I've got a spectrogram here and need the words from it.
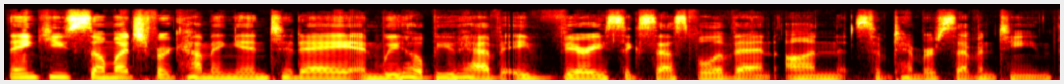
Thank you so much for coming in today, and we hope you have a very successful event on September 17th.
